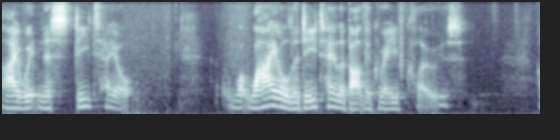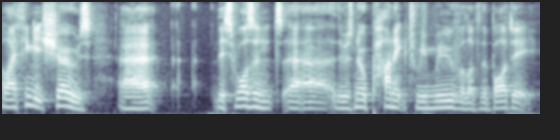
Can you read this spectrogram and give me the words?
eyewitness detail. Why all the detail about the grave clothes? Well, I think it shows uh, this wasn't, uh, uh, there was no panicked removal of the body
